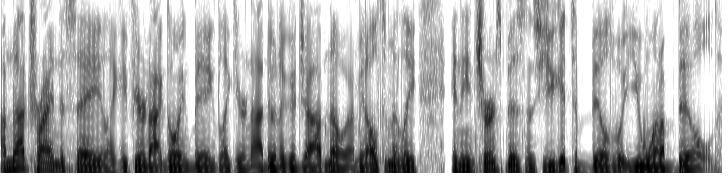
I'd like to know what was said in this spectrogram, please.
I'm not trying to say like if you're not going big, like you're not doing a good job. No, I mean, ultimately in the insurance business, you get to build what you want to build.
